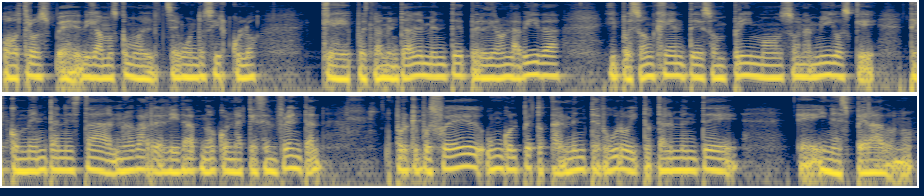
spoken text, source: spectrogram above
otros, eh, digamos como el segundo círculo que pues lamentablemente perdieron la vida y pues son gente, son primos, son amigos que te comentan esta nueva realidad, ¿no? Con la que se enfrentan, porque pues fue un golpe totalmente duro y totalmente eh, inesperado, ¿no?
